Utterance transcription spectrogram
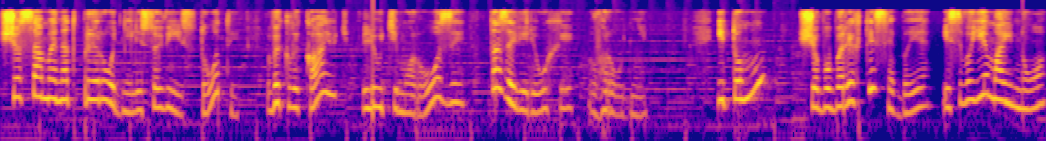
що саме надприродні лісові істоти викликають люті морози та завірюхи в грудні. І тому, щоб уберегти себе і своє майно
